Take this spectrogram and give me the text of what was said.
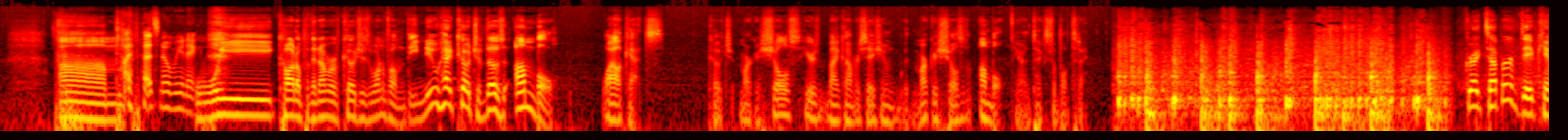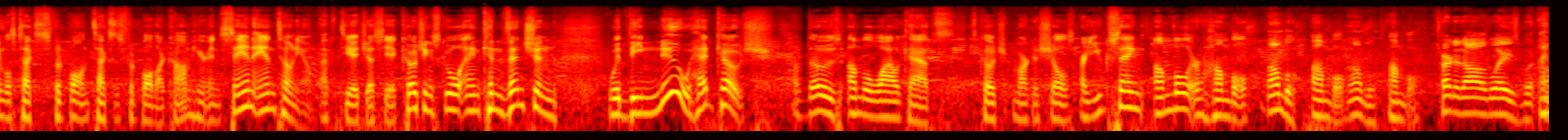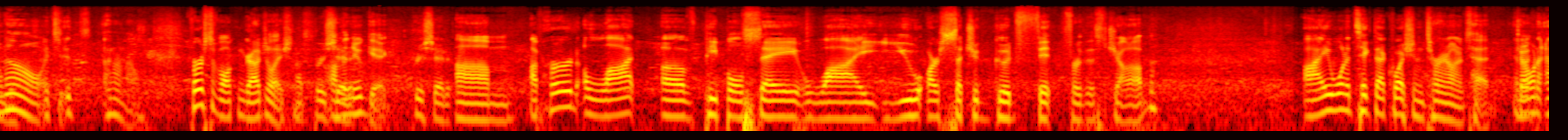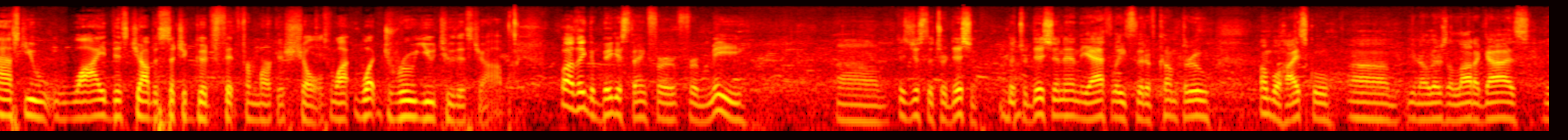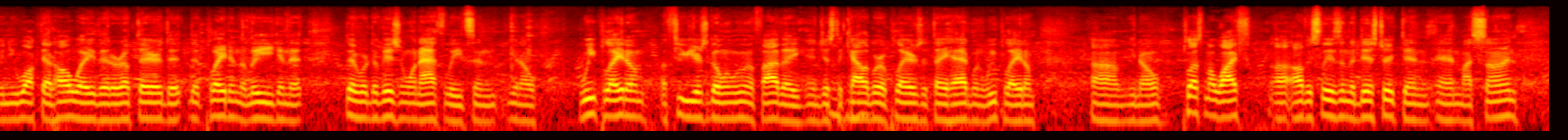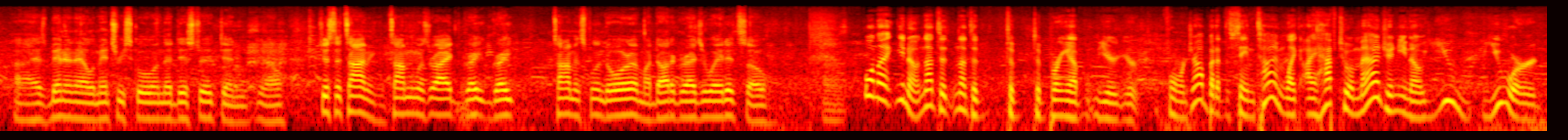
Um, Time has no meaning. we caught up with a number of coaches. One of them, the new head coach of those Humble Wildcats, Coach Marcus Scholes. Here's my conversation with Marcus Scholes of Humble here on Texas Football today. Greg Tepper of Dave Campbell's Texas Football and TexasFootball.com here in San Antonio at the THSCA Coaching School and Convention with the new head coach of those Humble Wildcats, it's Coach Marcus Scholes. Are you saying humble or humble? Humble. Humble. Humble. Humble. Heard it all ways, but I know. It's it's I don't know. First of all, congratulations I appreciate on the it. new gig. Appreciate it. Um, I've heard a lot of people say why you are such a good fit for this job. I want to take that question and turn it on its head, and I want to ask you why this job is such a good fit for Marcus Scholes. What what drew you to this job? Well, I think the biggest thing for, for me um, is just the tradition, the tradition and the athletes that have come through Humble High School. Um, you know, there's a lot of guys when you walk that hallway that are up there that, that played in the league and that, that were Division One athletes. And you know, we played them a few years ago when we went 5A, and just the caliber of players that they had when we played them. Um, you know, plus my wife uh, obviously is in the district, and, and my son uh, has been in elementary school in the district, and you know, just the timing. The timing was right. Great, great time in Splendora. My daughter graduated, so Well, not you know, not to not to, to, to bring up your, your former job, but at the same time, like I have to imagine, you know, you you were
